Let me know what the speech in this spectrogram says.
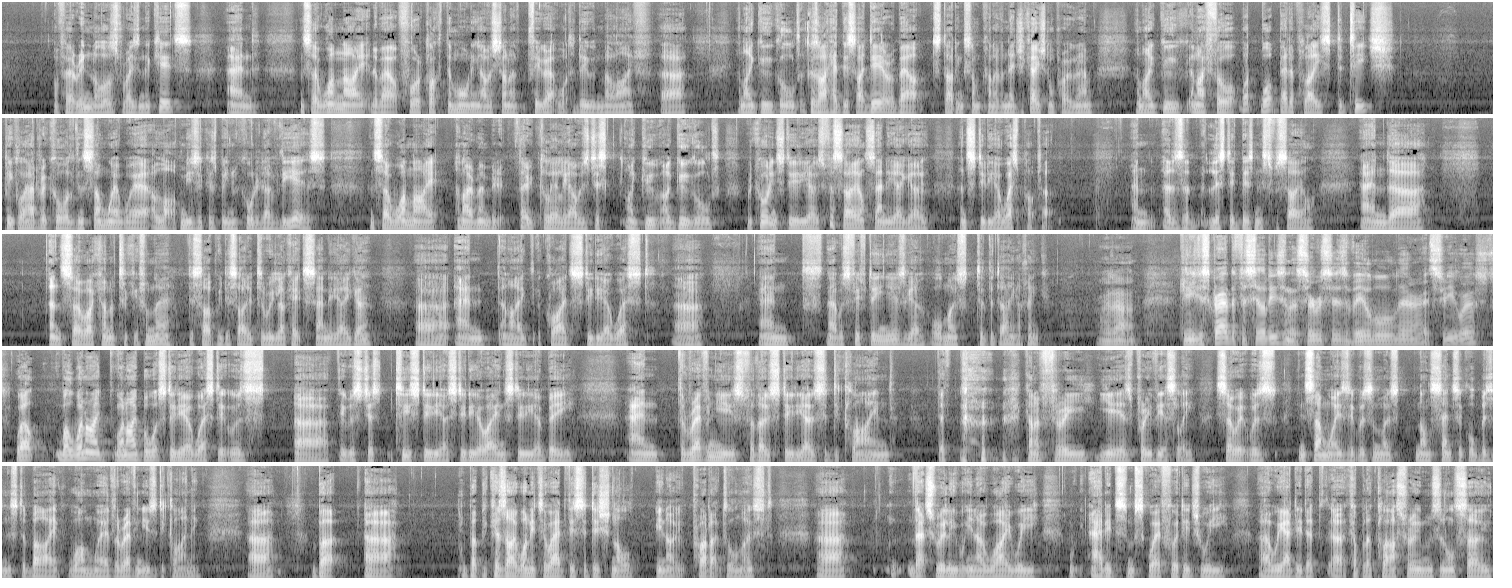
of her in-laws raising the kids, and and so one night at about four o'clock in the morning, I was trying to figure out what to do with my life, uh, and I googled because I had this idea about starting some kind of an educational program, and I googled, and I thought, what what better place to teach people had recorded in somewhere where a lot of music has been recorded over the years. And so one night, and I remember it very clearly, I was just, I, go- I Googled recording studios for sale, San Diego, and Studio West popped up and as a listed business for sale. And, uh, and so I kind of took it from there. We decided to relocate to San Diego, uh, and, and I acquired Studio West. Uh, and that was 15 years ago, almost to the day, I think. Right on. Can you describe the facilities and the services available there at Studio West? Well, well, when I when I bought Studio West, it was uh, it was just two studios, Studio A and Studio B, and the revenues for those studios had declined the kind of three years previously. So it was, in some ways, it was the most nonsensical business to buy, one where the revenues are declining. Uh, but uh, but because I wanted to add this additional, you know, product almost, uh, that's really, you know, why we, added some square footage. We uh, we added a, a, couple of classrooms, and also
